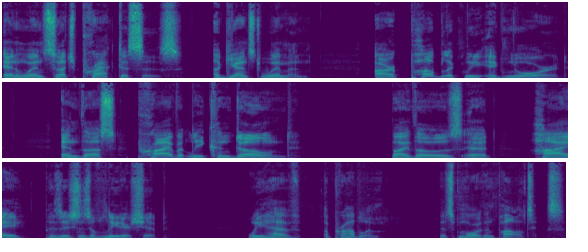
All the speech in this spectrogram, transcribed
And when such practices against women are publicly ignored and thus privately condoned by those at high positions of leadership, we have a problem that's more than politics.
